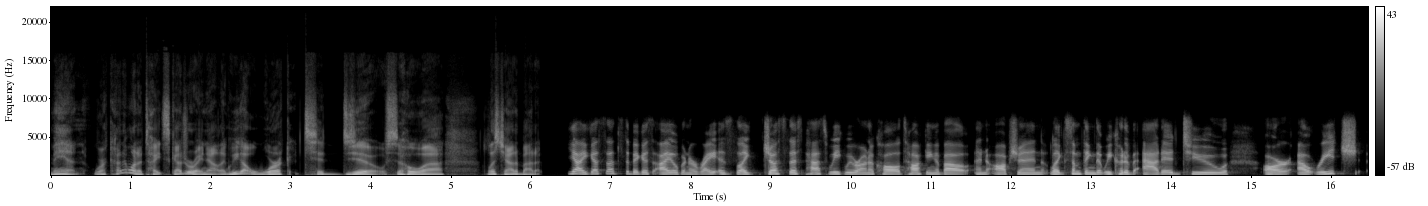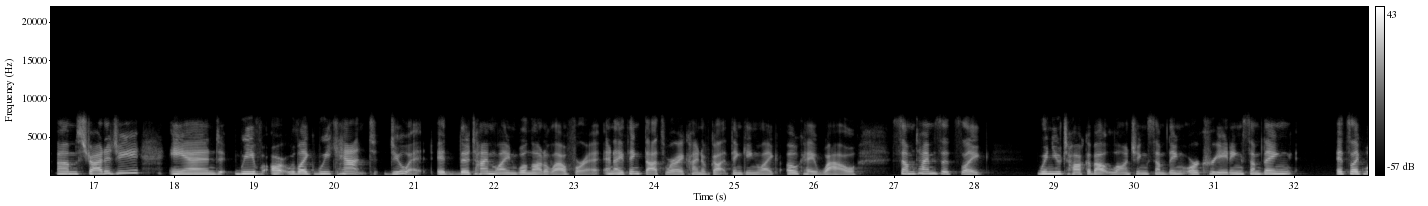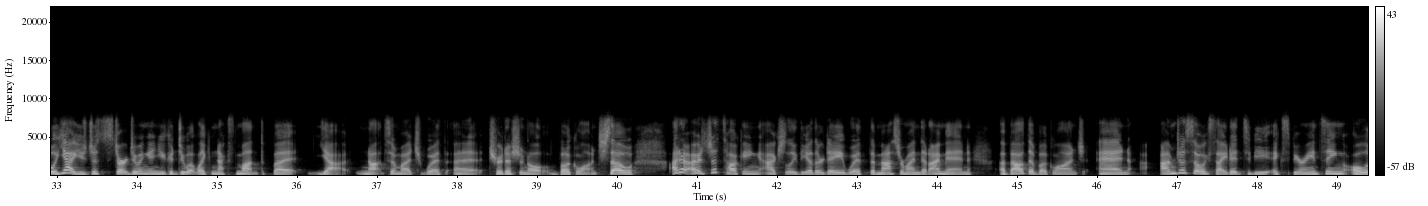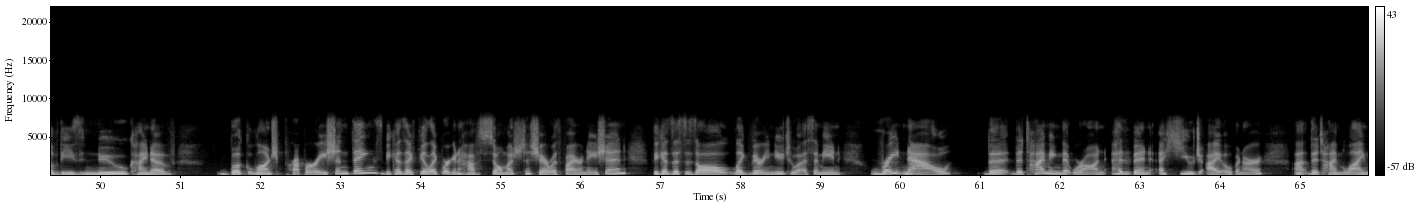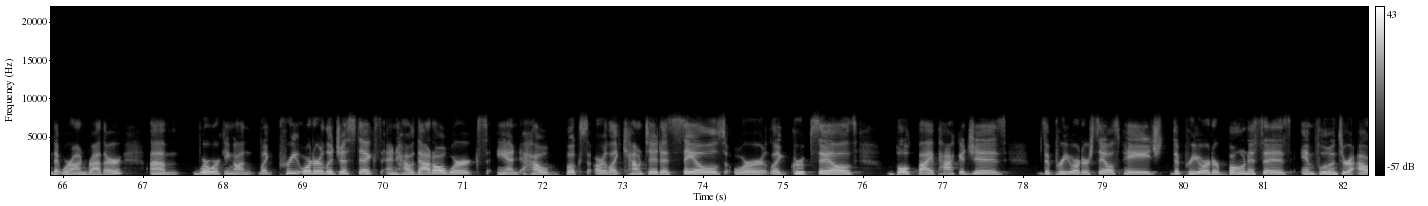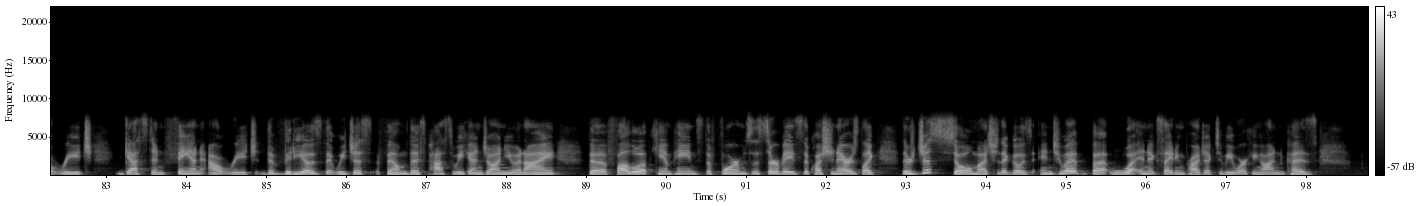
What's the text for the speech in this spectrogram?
man, we're kind of on a tight schedule right now. Like we got work to do. So uh, let's chat about it. Yeah, I guess that's the biggest eye opener, right? Is like just this past week, we were on a call talking about an option, like something that we could have added to our outreach um, strategy and we've are, like we can't do it. it the timeline will not allow for it and i think that's where i kind of got thinking like okay wow sometimes it's like when you talk about launching something or creating something it's like, well, yeah, you just start doing it and you could do it like next month. But yeah, not so much with a traditional book launch. So I, I was just talking actually the other day with the mastermind that I'm in about the book launch. And I'm just so excited to be experiencing all of these new kind of book launch preparation things because I feel like we're going to have so much to share with Fire Nation because this is all like very new to us. I mean, right now, the the timing that we're on has been a huge eye opener. Uh, the timeline that we're on, rather, um, we're working on like pre-order logistics and how that all works, and how books are like counted as sales or like group sales, bulk buy packages, the pre-order sales page, the pre-order bonuses, influencer outreach, guest and fan outreach, the videos that we just filmed this past weekend, John, you and I the follow up campaigns, the forms, the surveys, the questionnaires. Like there's just so much that goes into it. But what an exciting project to be working on because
